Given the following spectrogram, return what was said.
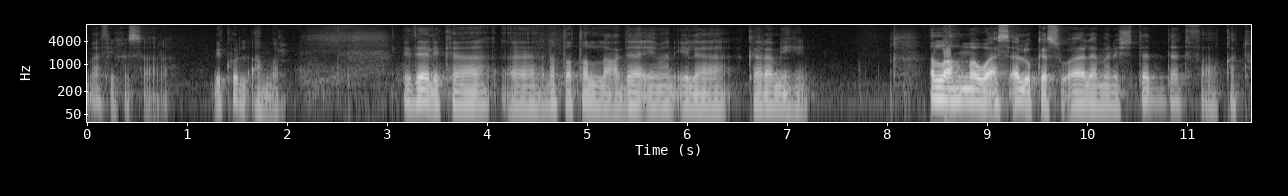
ما في خسارة. بكل أمر. لذلك آه، نتطلع دائما إلى كرمه. اللهم وأسألك سؤال من اشتدت فاقته.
